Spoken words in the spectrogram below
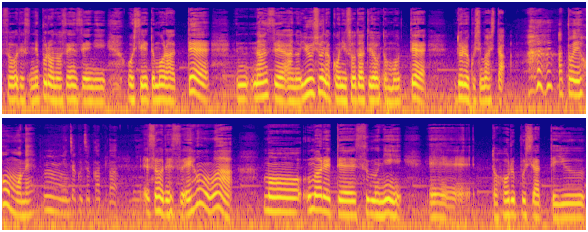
そうですねプロの先生に教えてもらってなんせあの優秀な子に育てようと思って努力しました、あと絵本もねうん。めちゃくちゃ買った、ね、そうです。絵本はもう生まれてすぐに、えーとホルプ社っていう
